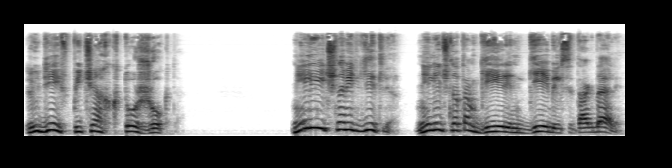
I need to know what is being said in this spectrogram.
Людей в печах кто жег-то? Не лично ведь Гитлер, не лично там Геринг, Геббельс и так далее.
